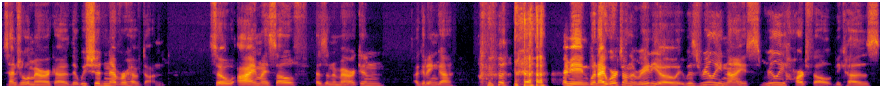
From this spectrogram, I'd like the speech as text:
Central America that we should never have done. So I myself, as an American, a gringa, I mean, when I worked on the radio, it was really nice, really heartfelt because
